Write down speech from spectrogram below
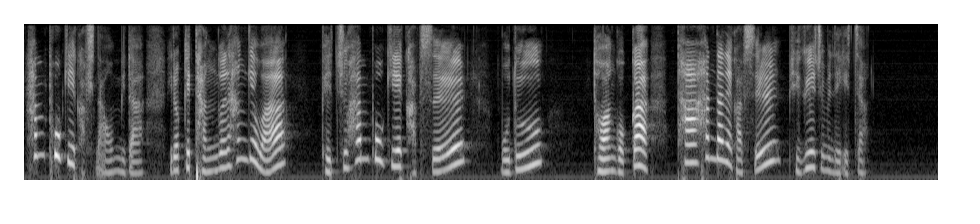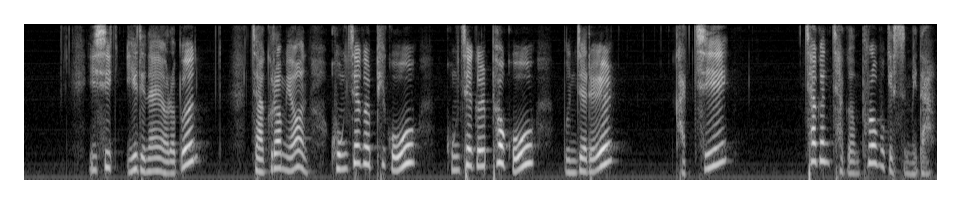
한 포기의 값이 나옵니다. 이렇게 당근 한 개와 배추 한 포기의 값을 모두 더한 것과 파 한 단의 값을 비교해 주면 되겠죠. 이 식 이해되나요, 여러분? 자, 그러면 공책을 피고 공책을 펴고 문제를 같이 차근차근 풀어보겠습니다.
